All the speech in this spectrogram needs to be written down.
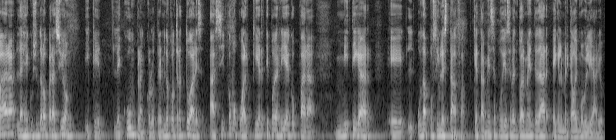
para la ejecución de la operación y que le cumplan con los términos contractuales, así como cualquier tipo de riesgo para mitigar eh, una posible estafa que también se pudiese eventualmente dar en el mercado inmobiliario.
